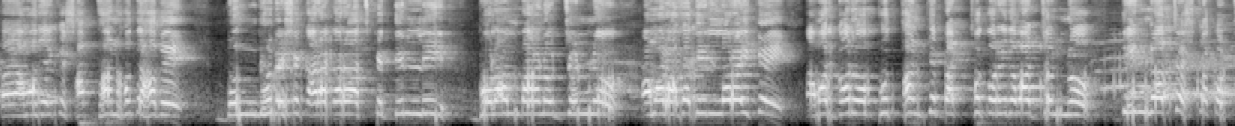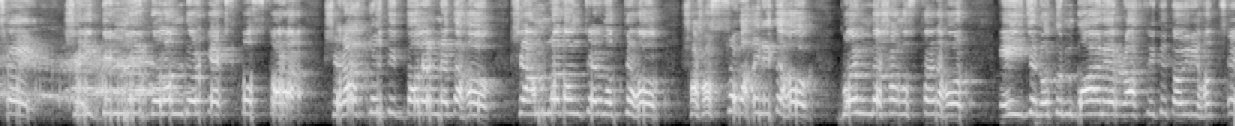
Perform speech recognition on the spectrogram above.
তাই আমাদেরকে সাবধান হতে হবে। বন্ধু বেশে কারা কারা আজকে দিল্লির গোলাম বানানোর জন্য, আমার আজাদির লড়াইকে, আমার গণ অভ্যুত্থানকে ব্যর্থ করে দেওয়ার জন্য দিন রাত চেষ্টা করছে। সেই দিল্লির গোলামদেরকে এক্সপোজ করা, সে রাজনৈতিক দলের নেতা হোক, সে আমলাতন্ত্রের মধ্যে হোক, সশস্ত্র বাহিনীতে হোক, গোয়েন্দা সংস্থানে হোক এই যে নতুন বয়ানের রাজনীতি তৈরি হচ্ছে,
